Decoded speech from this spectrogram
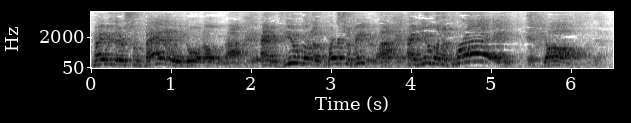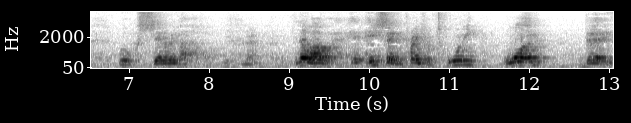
Maybe there's some battling going on. and if you're going to persevere and you're going to pray, God will send a revival. You know, I, he- he said pray for 21 days.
